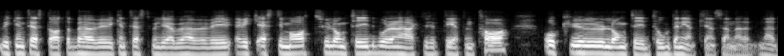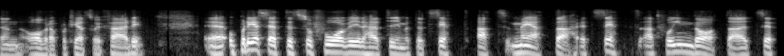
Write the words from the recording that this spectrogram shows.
Vilken testdata behöver vi? Vilken testmiljö behöver vi? Vilka estimat? Hur lång tid borde den här aktiviteten ta? Och hur lång tid tog den egentligen sen när, när den avrapporterats och är färdig? Eh, och på det sättet så får vi i det här teamet ett sätt att mäta, ett sätt att få in data, ett sätt,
